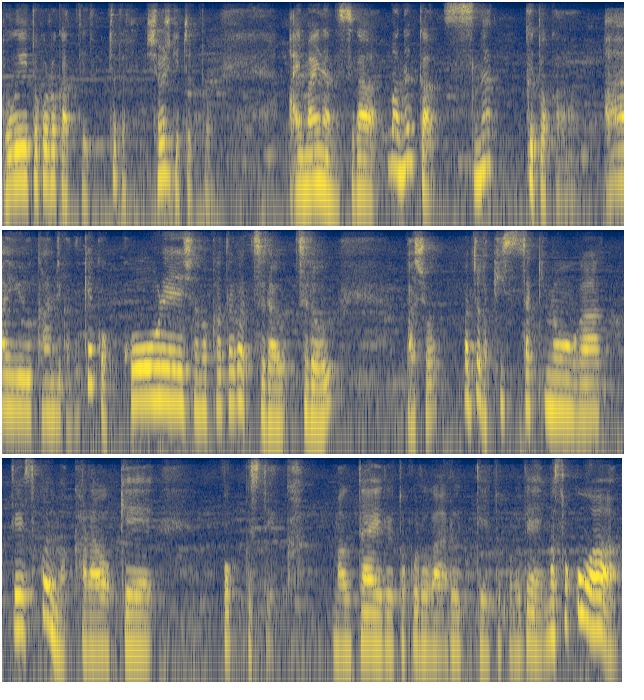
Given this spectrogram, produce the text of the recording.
どういうところかっていうとちょっと正直ちょっと曖昧なんですがまあなんかスナックとかああいう感じかな。結構高齢者の方が集う集う場所、まあ、ちょっと喫茶機能があってそこにまカラオケボックスというか、まあ、歌えるところがあるっていうところで、まあ、そこは、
